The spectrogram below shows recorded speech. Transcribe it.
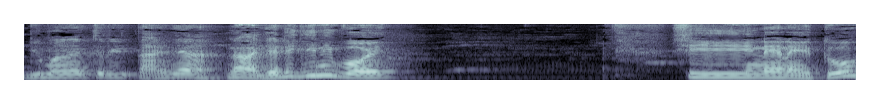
Gimana ceritanya? Nah, jadi gini, Boy. Si nenek itu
